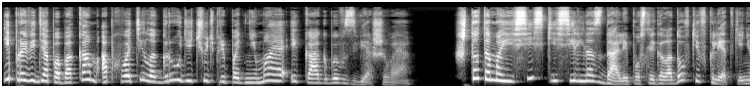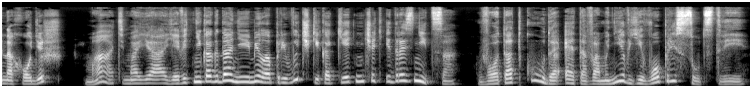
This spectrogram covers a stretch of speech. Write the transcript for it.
и, проведя по бокам, обхватила груди, чуть приподнимая и как бы взвешивая. «Что-то мои сиськи сильно сдали после голодовки в клетке, не находишь?» «Мать моя, я ведь никогда не имела привычки кокетничать и дразниться. Вот откуда это во мне в его присутствии?»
